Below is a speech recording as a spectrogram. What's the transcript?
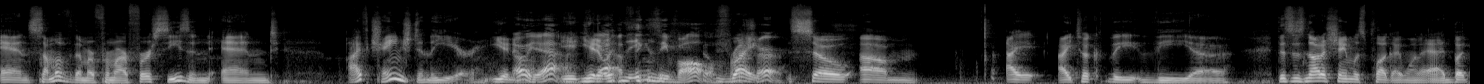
and some of them are from our first season and I've changed in the year, you know. Oh yeah. Y- you know, yeah, things evolve. For right. Sure. So, um, I I took the the uh, this is not a shameless plug I want to add, but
